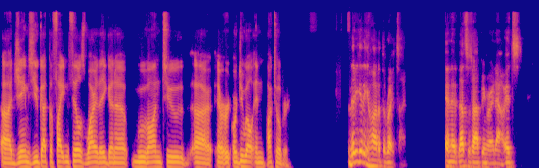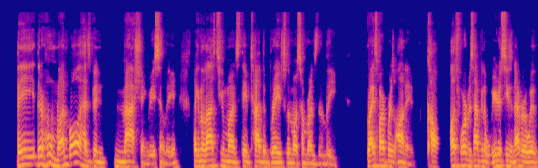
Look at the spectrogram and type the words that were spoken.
Uh, James, you got the fighting Phils. Why are they going to move on to uh, or, or do well in October? They're getting hot at the right time, and that's what's happening right now. It's they their home run ball has been mashing recently. Like in the last two months, they've tied the Braves for the most home runs in the league. Bryce Harper's on it. Kyle Schwarber is having the weirdest season ever with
